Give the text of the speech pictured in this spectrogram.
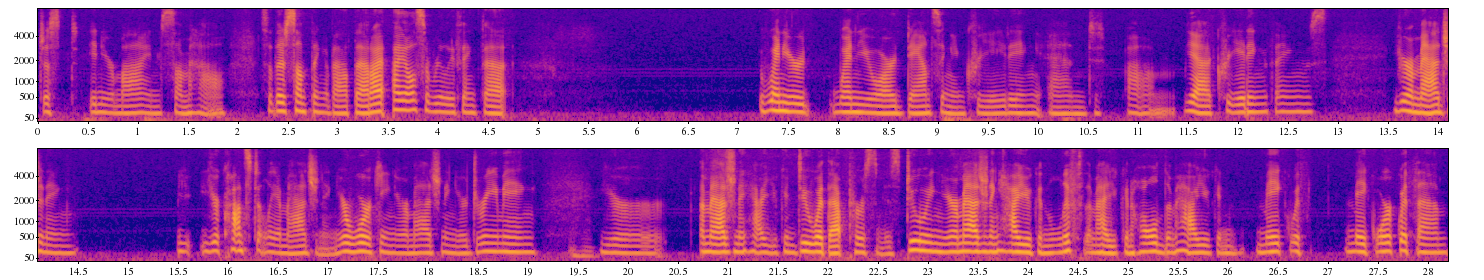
just in your mind somehow. So there's something about that. I, I also really think that when you're when you are dancing and creating and um, yeah creating things. You're imagining you're constantly imagining. You're working you're imagining you're dreaming. You're imagining how you can do what that person is doing. You're imagining how you can lift them how you can hold them how you can make with make work with them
